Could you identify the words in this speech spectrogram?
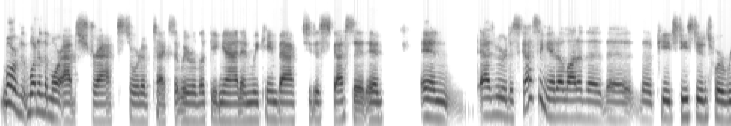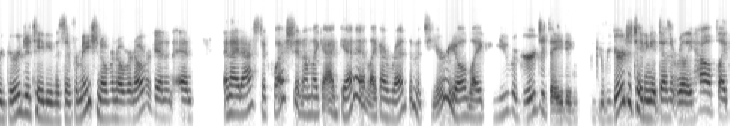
more of one of the more abstract sort of texts that we were looking at, and we came back to discuss it. And and as we were discussing it, a lot of the the the PhD students were regurgitating this information over and over and over again. And and and I'd asked a question. I'm like, yeah, I get it. Like I read the material. Like you regurgitating regurgitating it doesn't really help. Like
